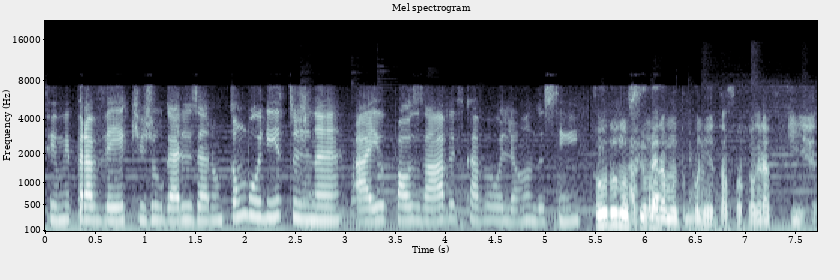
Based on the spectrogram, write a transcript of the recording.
filme para ver que os lugares eram tão bonitos, né? Aí eu pausava e ficava olhando assim. Tudo no filme era muito bonito, a fotografia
